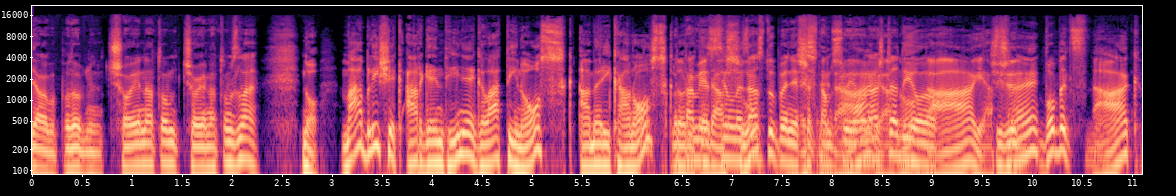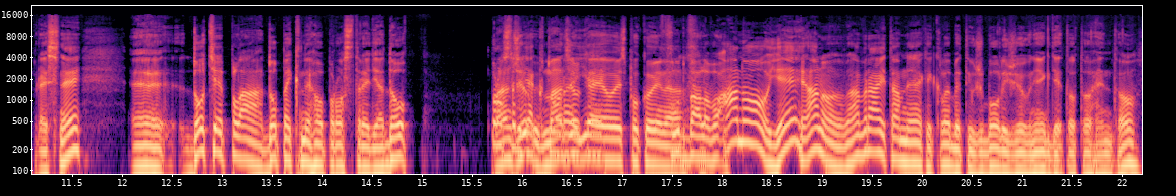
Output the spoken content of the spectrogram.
alebo podobne. Čo je na tom, čo je na tom zlé? No, má bližšie k Argentíne, k Latinos, k Americanos, No tam je teda silné sú. zastúpenie, však tam sú jeho na štadiónoch. Čiže vôbec Tak, presne. E, do tepla, do pekného prostredia, do prostredia, Manžel, ktoré manželka je je spokojná. futbalovo. Áno, je, áno. A vraj tam nejaké klebety už boli, že ju niekde toto, hento.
